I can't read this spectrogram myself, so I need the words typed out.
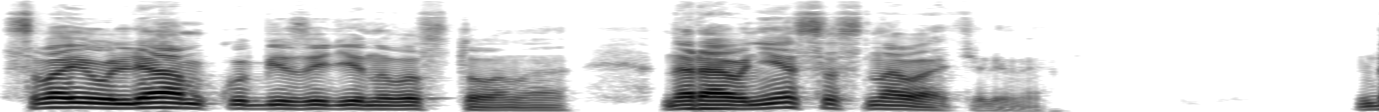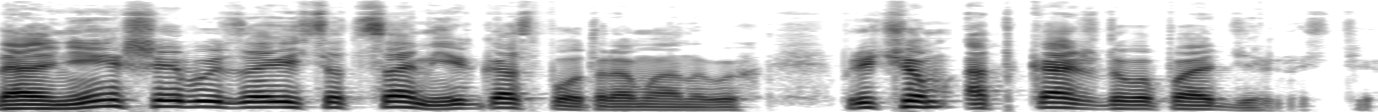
свою лямку без единого стона, наравне с основателями. Дальнейшее будет зависеть от самих господ Романовых, причем от каждого по отдельности.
